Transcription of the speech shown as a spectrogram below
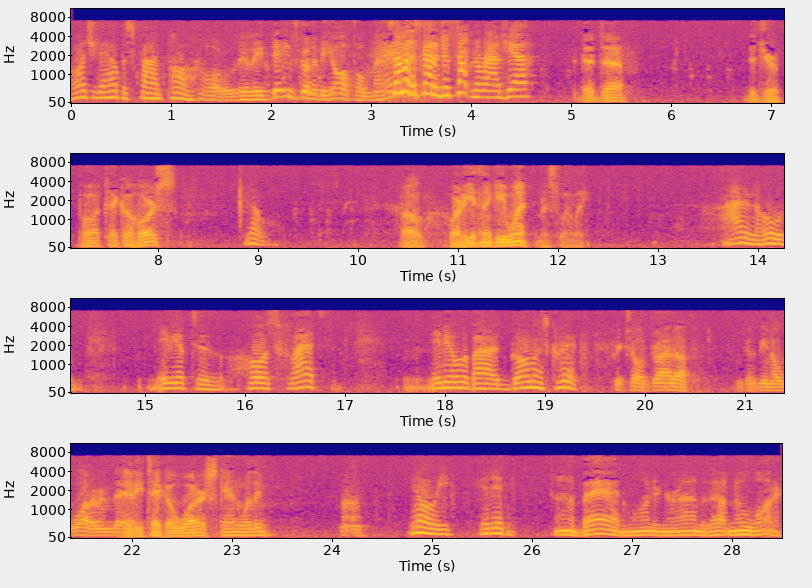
I want you to help us find Paul. Oh, Lily, Dave's going to be awful mad. Somebody's got to do something around here. Did, uh, did your pa take a horse? No, Oh, where do you think he went, Miss Lily? I don't know. Maybe up to Horse Flats. Maybe over by Gorman's Creek. Creek's all dried up. There's going to be no water in there. Did he take a water skin with him? Uh-uh. No, he, he didn't. Kind of bad wandering around without no water.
